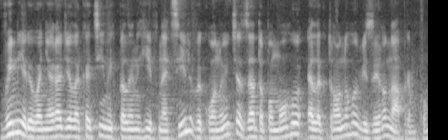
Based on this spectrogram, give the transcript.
Вимірювання радіолокаційних пеленгів на ціль виконується за допомогою електронного візиру напрямку.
